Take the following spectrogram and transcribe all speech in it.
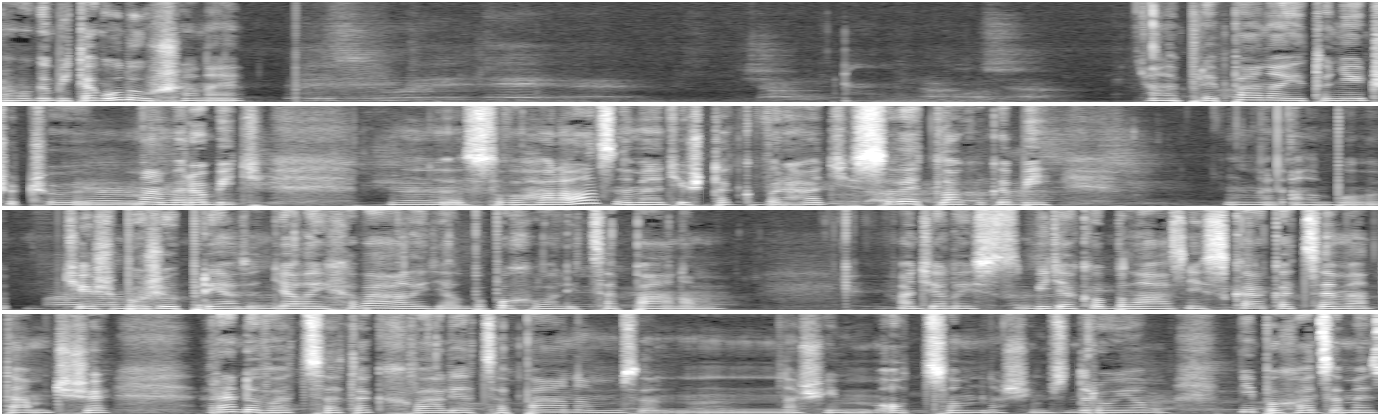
ako keby tak udúšané. Ale pre pána je to niečo, čo máme robiť. Slovo halal znamená tiež tak vrhať svetlo, ako keby alebo tiež Božiu priazeň ďalej chváliť alebo pochváliť sa pánom a ďalej byť ako blázni, skákať sem a tam, čiže radovať sa tak, chváliať sa pánom, našim otcom, našim zdrojom. My pochádzame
